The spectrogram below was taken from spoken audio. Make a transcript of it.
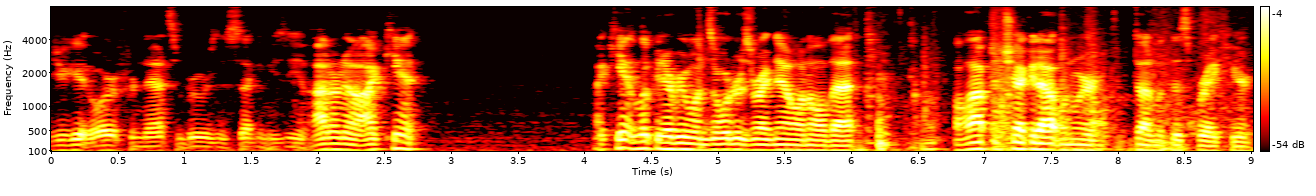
Did you get ordered for Nats and Brewers in the second museum? I don't know. I can't. I can't look at everyone's orders right now and all that. I'll have to check it out when we're done with this break here.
